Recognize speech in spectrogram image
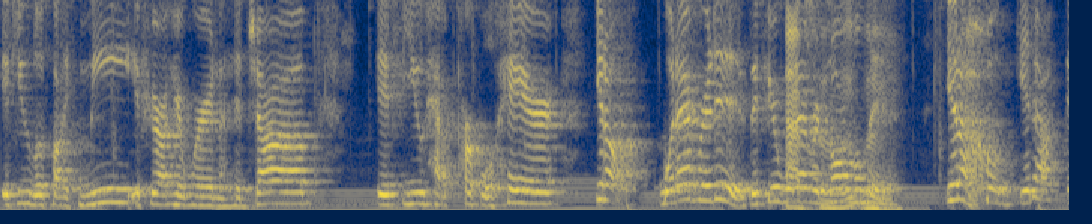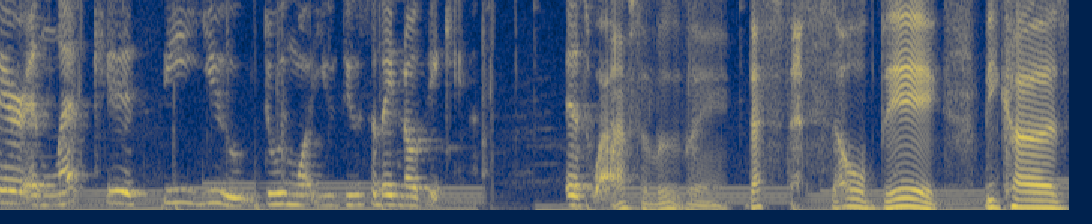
if you look like me, if you're out here wearing a hijab, if you have purple hair, you know, whatever it is, if you're whatever Absolutely. normal is, you know, get out there and let kids see you doing what you do so they know they can as well. Absolutely. That's that's so big because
